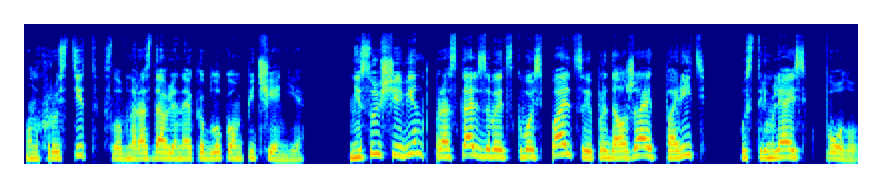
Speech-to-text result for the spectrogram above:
Он хрустит, словно раздавленное каблуком печенье. Несущий винт проскальзывает сквозь пальцы и продолжает парить, устремляясь к полу.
